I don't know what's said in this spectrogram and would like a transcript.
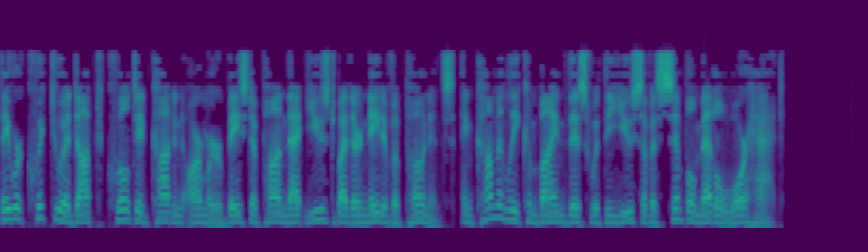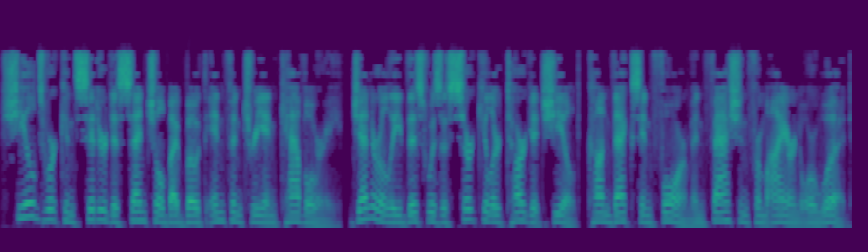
They were quick to adopt quilted cotton armor based upon that used by their native opponents, and commonly combined this with the use of a simple metal war hat. Shields were considered essential by both infantry and cavalry, generally this was a circular target shield, convex in form and fashioned from iron or wood.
